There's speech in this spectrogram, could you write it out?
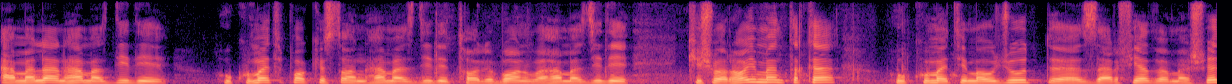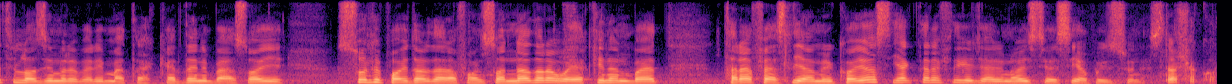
عملا هم از دید حکومت پاکستان هم از دید طالبان و هم از دید کشورهای منطقه حکومت موجود ظرفیت و مشروعیت لازم را برای مطرح کردن بحث های صلح پایدار در افغانستان نداره و یقینا باید طرف اصلی امریکایی است. یک طرف دیگه جریان های سیاسی اپوزیسیون است. تشکر.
